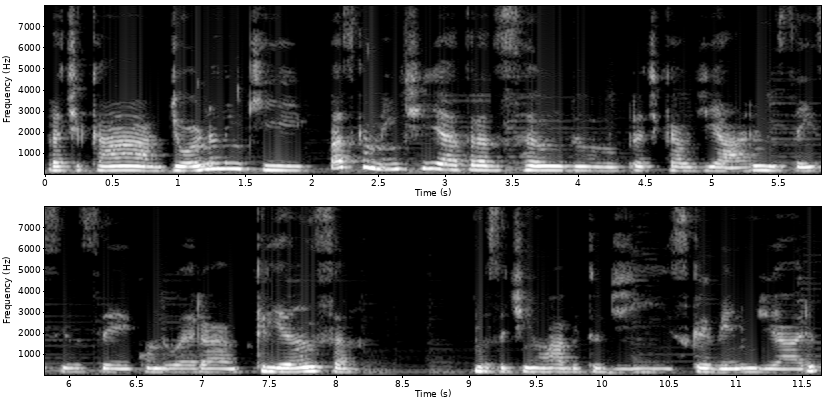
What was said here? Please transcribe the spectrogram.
Praticar journaling, que basicamente é a tradução do praticar o diário. Não sei se você, quando era criança, você tinha o hábito de escrever no diário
